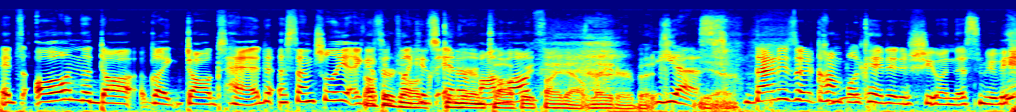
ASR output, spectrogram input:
It's all in the dog like dog's head essentially. I guess Other it's like his inner monologue. talk. We find out later, but Yes, yeah. that is a complicated issue in this movie.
